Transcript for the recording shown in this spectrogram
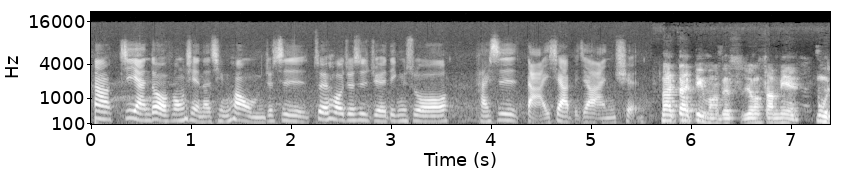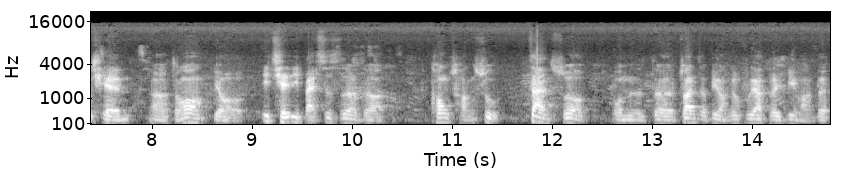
那既然都有风险的情况，我们就是最后就是决定说，还是打一下比较安全。那在病房的使用上面，目前呃总共有一千一百四十二个空床数，占所有。我们的专责病房跟负压隔离病房的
